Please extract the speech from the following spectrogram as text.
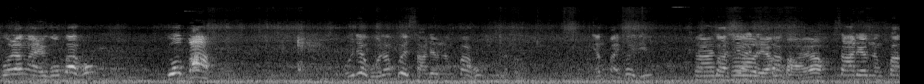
过来卖五百块。五百，为了无咱买三条两百块，两百块条，三颗两百啊，三条两百，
